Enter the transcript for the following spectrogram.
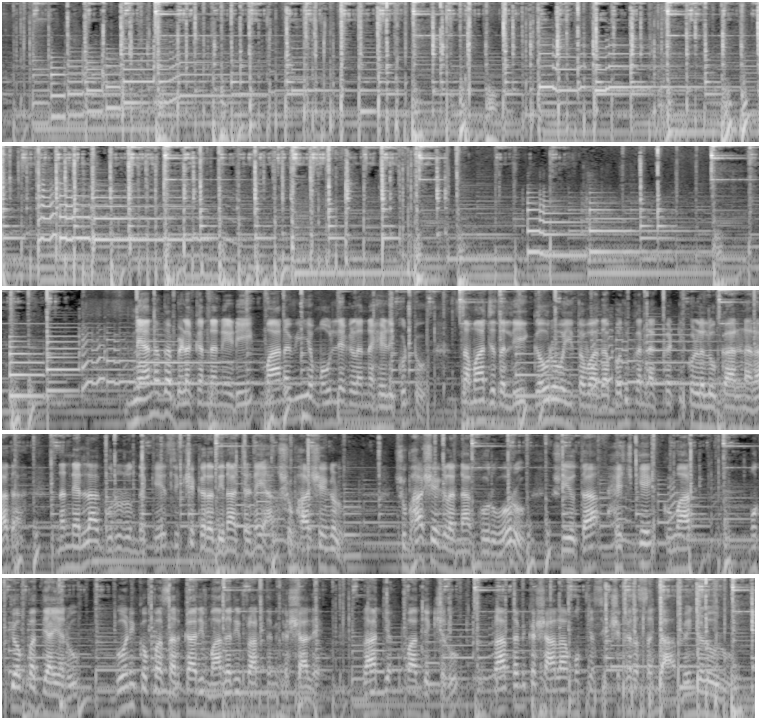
ಜ್ಞಾನದ ಬೆಳಕನ್ನು ನೀಡಿ ಮಾನವೀಯ ಮೌಲ್ಯಗಳನ್ನು ಹೇಳಿಕೊಟ್ಟು ಸಮಾಜದಲ್ಲಿ ಗೌರವಯುತವಾದ ಬದುಕನ್ನು ಕಟ್ಟಿಕೊಳ್ಳಲು ಕಾರಣರಾದ ನನ್ನೆಲ್ಲ ಗುರುವೃಂದಕ್ಕೆ ಶಿಕ್ಷಕರ ದಿನಾಚರಣೆಯ ಶುಭಾಶಯಗಳು. ಶುಭಾಶಯಗಳನ್ನು ಕೋರುವವರು ಶ್ರೀಯುತ ಎಚ್ ಕೆ ಕುಮಾರ್, ಮುಖ್ಯೋಪಾಧ್ಯಾಯರು, ಗೋಣಿಕೊಪ್ಪ ಸರ್ಕಾರಿ ಮಾದರಿ ಪ್ರಾಥಮಿಕ ಶಾಲೆ, ರಾಜ್ಯ ಉಪಾಧ್ಯಕ್ಷರು, ಪ್ರಾಥಮಿಕ ಶಾಲಾ ಮುಖ್ಯ ಶಿಕ್ಷಕರ ಸಂಘ, ಬೆಂಗಳೂರು.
